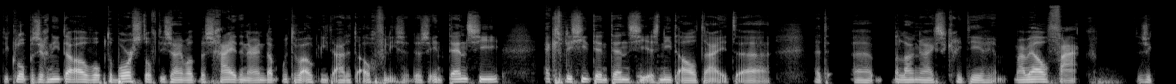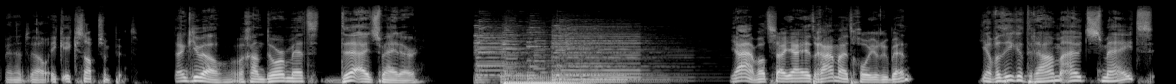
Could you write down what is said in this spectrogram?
Die kloppen zich niet daarover op de borst of die zijn wat bescheidener. En dat moeten we ook niet uit het oog verliezen. Dus intentie, expliciete intentie is niet altijd uh, het uh, belangrijkste criterium. Maar wel vaak. Dus ik ben het wel, ik, ik snap zijn punt. Dankjewel. We gaan door met de uitsmijder. Ja, wat zou jij het raam uitgooien, Ruben? Ja, wat ik het raam uitsmijt,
